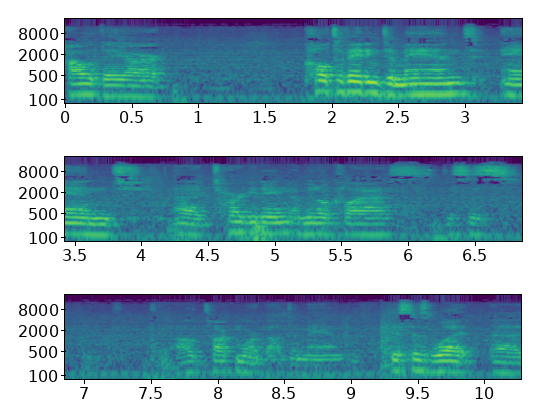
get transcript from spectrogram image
how they are cultivating demand and uh, targeting a middle class. This is I'll talk more about demand. This is what uh,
